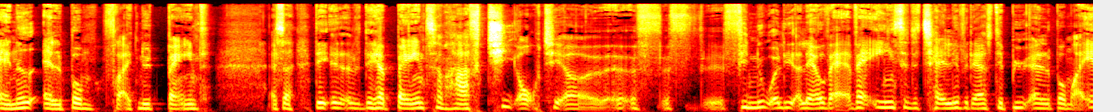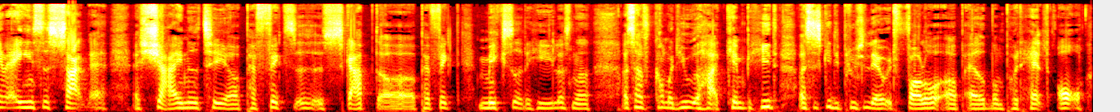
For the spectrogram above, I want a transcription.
andet album fra et nyt band. Altså, det, øh, det her band, som har haft 10 år til at øh, øh, øh, finurligt at lave hver, hver eneste detalje ved deres debutalbum, og hver eneste sang er, er shined til, og perfekt skabt, og perfekt mixet det hele og sådan noget. Og så kommer de ud og har et kæmpe hit, og så skal de pludselig lave et follow-up album på et halvt år,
